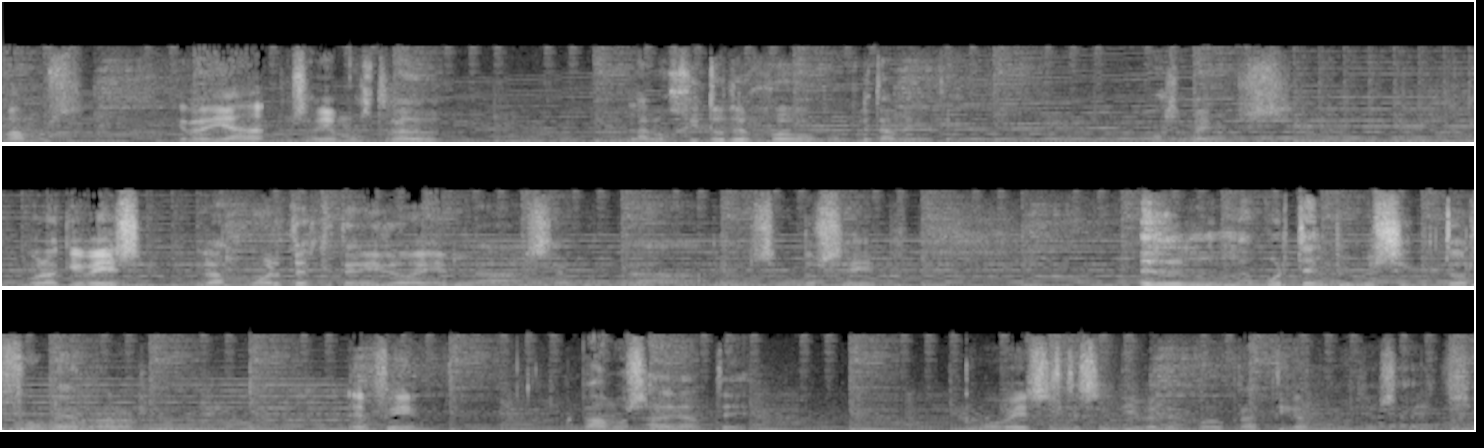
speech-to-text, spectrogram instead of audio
Vamos, que en realidad nos había mostrado la longitud del juego completamente. Más o menos. Bueno, aquí veis las muertes que he tenido en la segunda, en el segundo save. la muerte del primer sector fue un error. En fin, vamos adelante. Como veis, este es el nivel del modo práctica, como ya os he dicho,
